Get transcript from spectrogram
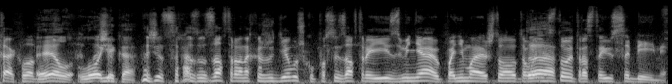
Так, ладно. Эл, логика. Значит, сразу завтра нахожу девушку, послезавтра ей изменяю, понимаю, что оно того Да. не стоит, расстаюсь с обеими.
